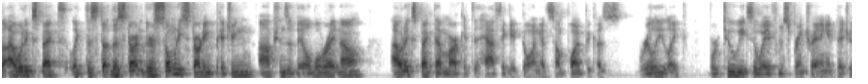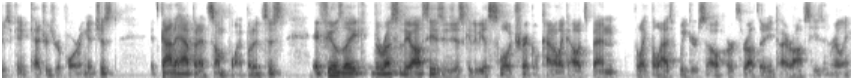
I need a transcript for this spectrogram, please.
I would expect like the st- the start. There's so many starting pitching options available right now. I would expect that market to have to get going at some point because really, like, we're two weeks away from spring training and pitchers and catchers reporting. It just it's got to happen at some point. But it's just it feels like the rest of the offseason is just going to be a slow trickle, kind of like how it's been for like the last week or so, or throughout the entire offseason, really.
